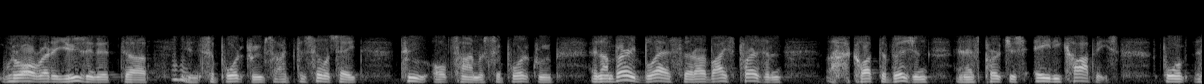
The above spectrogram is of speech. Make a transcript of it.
we're already using it uh, Mhm. in support groups. I facilitate two Alzheimer's support group, and I'm very blessed that our vice president uh, caught the vision and has purchased 80 copies for the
